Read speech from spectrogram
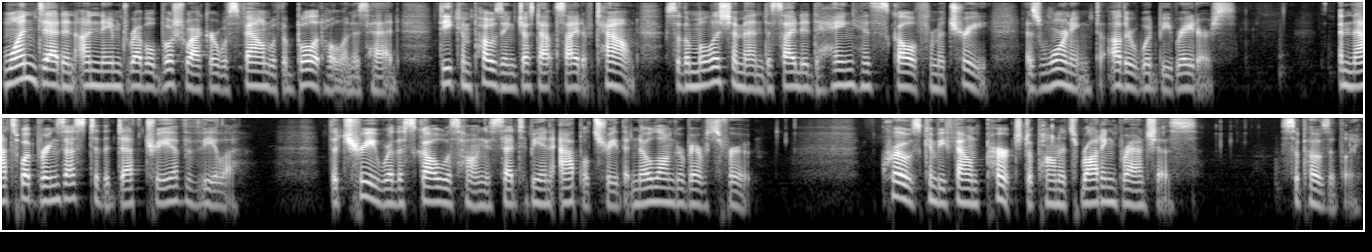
One dead and unnamed rebel bushwhacker was found with a bullet hole in his head, decomposing just outside of town, so the militiamen decided to hang his skull from a tree as warning to other would be raiders. And that's what brings us to the death tree of Avilla. The tree where the skull was hung is said to be an apple tree that no longer bears fruit. Crows can be found perched upon its rotting branches, supposedly.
